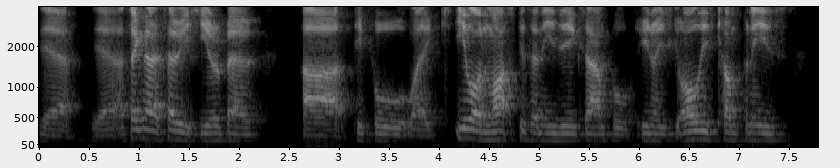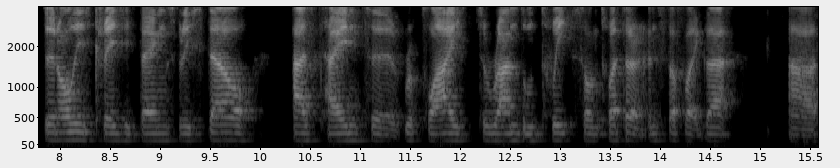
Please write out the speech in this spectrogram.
Yeah yeah. I think that's how you hear about uh people like elon musk is an easy example. You know he's got all these companies doing all these crazy things but he still has time to reply to random tweets on twitter and stuff like that. Uh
